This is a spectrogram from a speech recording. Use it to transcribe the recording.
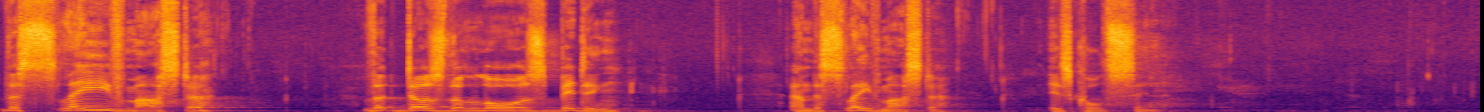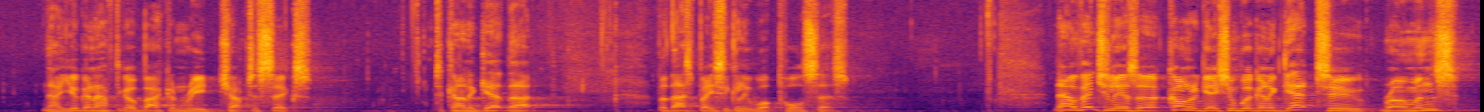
the slave master that does the law's bidding. And the slave master is called sin. Now, you're going to have to go back and read chapter 6 to kind of get that, but that's basically what Paul says. Now, eventually, as a congregation, we're going to get to Romans,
